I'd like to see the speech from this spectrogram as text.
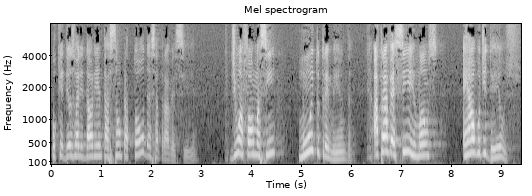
porque Deus vai lhe dar orientação para toda essa travessia. De uma forma assim, muito tremenda. A travessia, irmãos, é algo de Deus.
